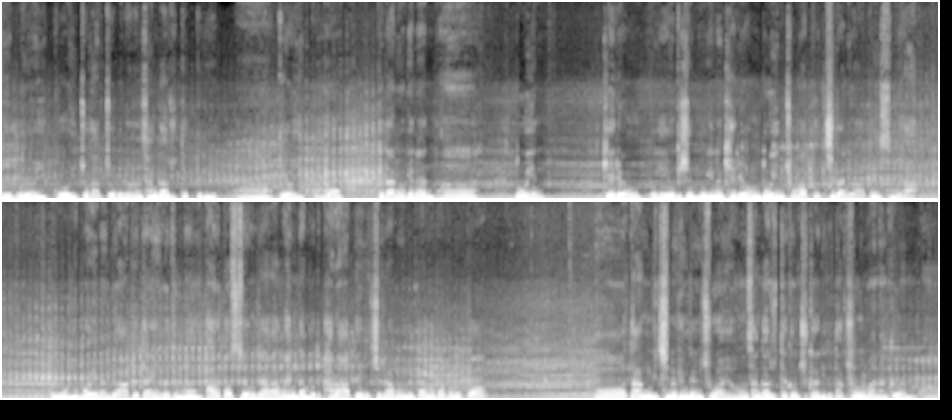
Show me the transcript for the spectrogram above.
이 모여 있고 이쪽 앞쪽으로는 상가주택들이 어, 되어 있고 그 다음 여기는 어, 노인 계룡 여기 여기 시- 여기는 계룡 노인 종합복지관이 요 앞에 있습니다. 여기 보이는 요 앞에 땅이거든요. 바로 버스 정장하고 횡단보도 바로 앞에 위치를 하고 있는 땅이다 보니까 어, 땅 위치는 굉장히 좋아요. 상가주택 건축하기도 딱 좋을 만한 그런 어,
